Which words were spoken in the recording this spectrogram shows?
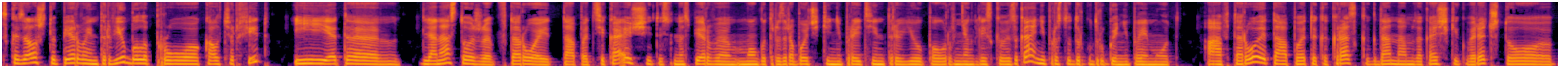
сказал, что первое интервью было про Culture Fit, и это для нас тоже второй этап отсекающий. То есть у нас первое могут разработчики не пройти интервью по уровню английского языка, они просто друг друга не поймут. А второй этап — это как раз, когда нам заказчики говорят, что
